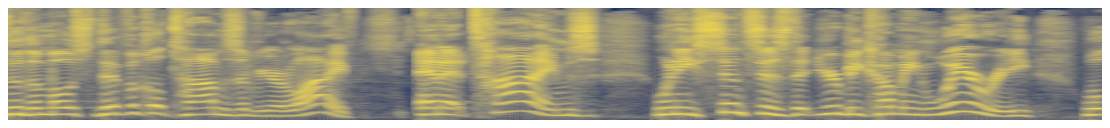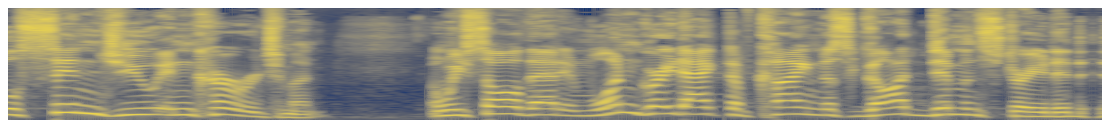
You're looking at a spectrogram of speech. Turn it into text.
through the most difficult times of your life. And at times, when he senses that you're becoming weary, will send you encouragement. And we saw that in one great act of kindness, God demonstrated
